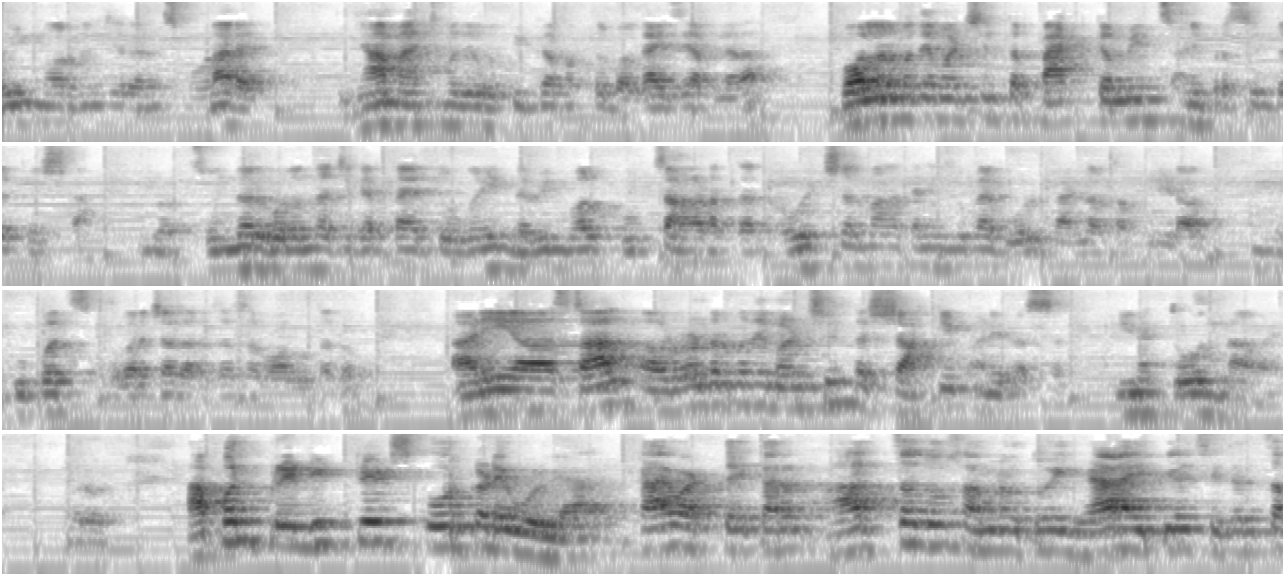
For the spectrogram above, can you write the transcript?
ओइन मॉर्गनचे रन्स होणार आहेत. ह्या मॅच मध्ये होतील का फक्त बघायचे आपल्याला. बॉलरमध्ये म्हणशील तर पॅट कमिन्स आणि प्रसिद्ध कृष्णा सुंदर गोलंदाजी करतायत दोघंही नवीन बॉल खूप चांगला टाकतात. रोहित शर्मा त्यांनी जो काय गोल काढला होता प्लेड खूपच वरच्या दर्जाचा बॉल होता तो. आणि स्टार ऑलराऊंडरमध्ये म्हणशील तर शाकिब आणि रसल ही दोन नाव आहेत. बरोबर. आपण प्रेडिक्टेड स्कोरकडे वळूया. काय वाटतंय? कारण आजचा जो सामना होतोय ह्या आयपीएल सीझनचा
